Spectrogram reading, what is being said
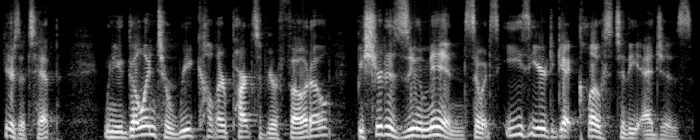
Here's a tip. When you go in to recolor parts of your photo, be sure to zoom in so it's easier to get close to the edges.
